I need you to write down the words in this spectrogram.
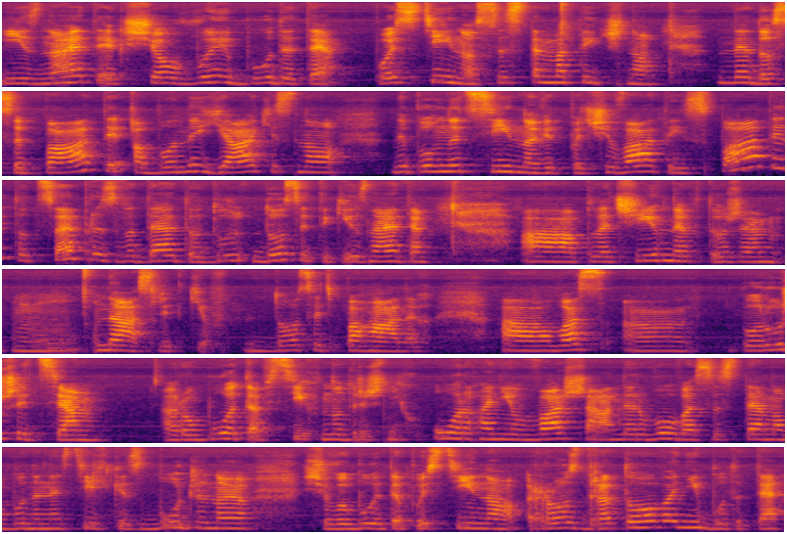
І знаєте, якщо ви будете постійно, систематично не досипати або неякісно, неповноцінно відпочивати і спати, то це призведе до досить таких, знаєте, плачівних дуже наслідків, досить поганих. У вас порушиться робота всіх внутрішніх органів, ваша нервова система буде настільки збудженою, що ви будете постійно роздратовані, будете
